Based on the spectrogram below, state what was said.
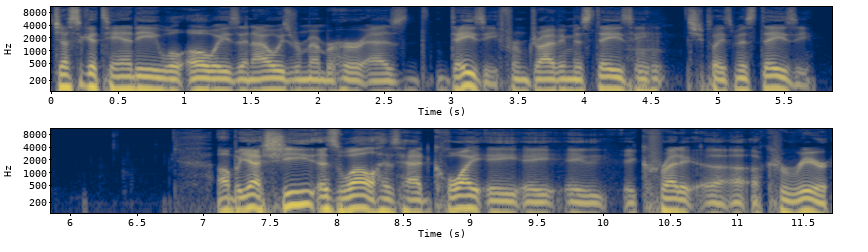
Jessica Tandy will always, and I always remember her as Daisy from Driving Miss Daisy. Mm-hmm. She plays Miss Daisy. Um, but yeah, she as well has had quite a a a, a credit uh, a career.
